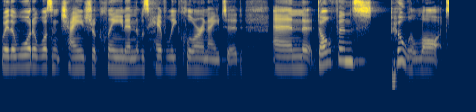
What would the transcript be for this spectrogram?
where the water wasn't changed or clean and it was heavily chlorinated. And dolphins poo a lot,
